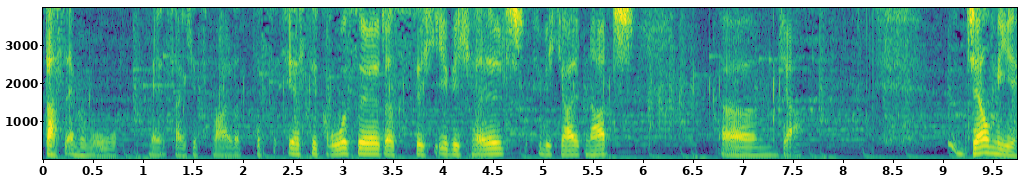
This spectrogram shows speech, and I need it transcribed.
das MMO. Ne, sage ich jetzt mal. Das, das erste große, das sich ewig hält, ewig gehalten hat. Ähm, ja. Tell me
